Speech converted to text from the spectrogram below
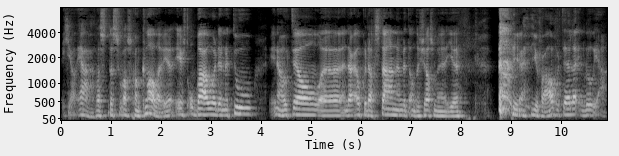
weet je wel, ja, was, dat was gewoon knallen. Eerst opbouwen, daar naartoe, in een hotel eh, en daar elke dag staan en met enthousiasme je, je, je verhaal vertellen. Ik bedoel, ja,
